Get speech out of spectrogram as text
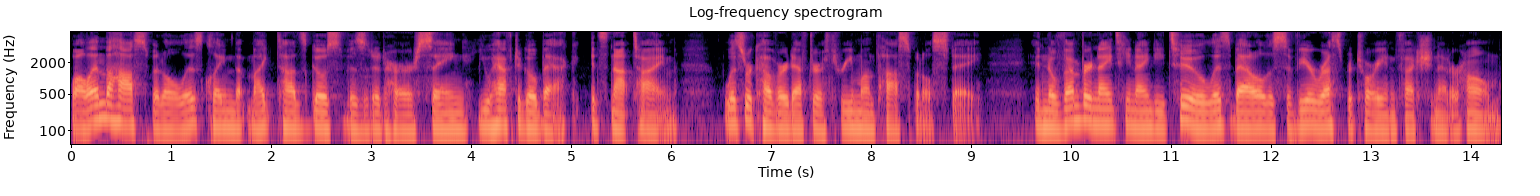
While in the hospital, Liz claimed that Mike Todd's ghost visited her, saying, You have to go back. It's not time. Liz recovered after a three month hospital stay. In November 1992, Liz battled a severe respiratory infection at her home.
